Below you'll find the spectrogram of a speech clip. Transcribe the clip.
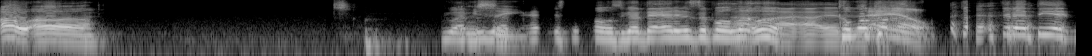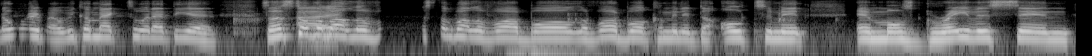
Oh, uh. You Let me see. Suppose you got the edit suppose. Look, look. I, I come on, come on. to at the end. Don't worry about it. We come back to it at the end. So let's talk All about right. let's talk about LaVar Ball. LaVar Ball committed the ultimate and most gravest sin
